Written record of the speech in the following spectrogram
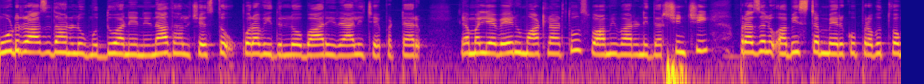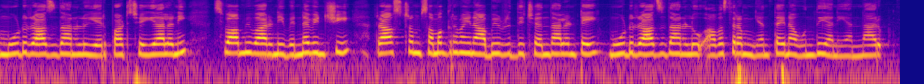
మూడు రాజధానులు ముద్దు అనే నినాదాలు చేస్తూ పురవీధుల్లో భారీ ర్యాలీ చేపట్టారు. ఎమ్మెల్యే వేణు మాట్లాడుతూ స్వామివారిని దర్శించి ప్రజలు అభీష్టం మేరకు ప్రభుత్వం మూడు రాజధానులు ఏర్పాటు చేయాలని స్వామివారిని విన్నవించి రాష్ట్రం సమగ్రమైన అభివృద్ధి చెందాలంటే మూడు రాజధానులు అవసరం ఎంతైనా ఉంది అని అన్నారు.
